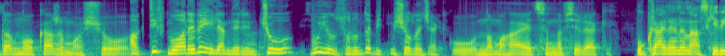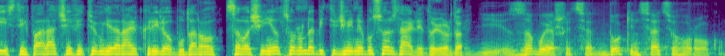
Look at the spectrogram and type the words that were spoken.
Давно кажемо, що Aktif muharebe eylemlerinin çoğu bu yıl sonunda bitmiş olacak. яку намагається на всіляких Ukrayna'nın askeri istihbarat şefi Tümgeneral Krilo Budanov, savaşın yıl sonunda biteceğini bu sözlerle duyurdu. дій завершиться до кінця цього року.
